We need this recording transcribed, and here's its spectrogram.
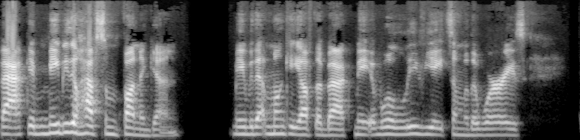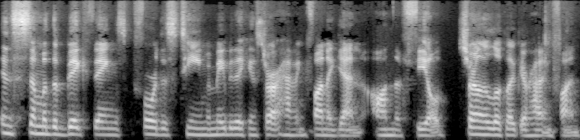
back, and maybe they'll have some fun again. Maybe that monkey off the back may it will alleviate some of the worries and some of the big things for this team, and maybe they can start having fun again on the field. Certainly look like they're having fun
